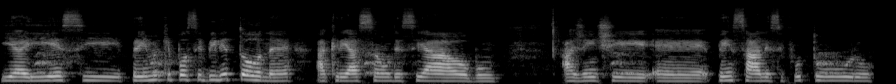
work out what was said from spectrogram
E aí esse prêmio que possibilitou, né, a criação desse álbum, a gente é, pensar nesse futuro,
